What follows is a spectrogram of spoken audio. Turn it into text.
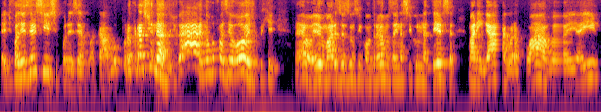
é de fazer exercício, por exemplo. Acabo procrastinando. Digo, ah, não vou fazer hoje, porque né, eu e o Mário às vezes nos encontramos aí na segunda na terça, Maringá, Guarapuava, e aí,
